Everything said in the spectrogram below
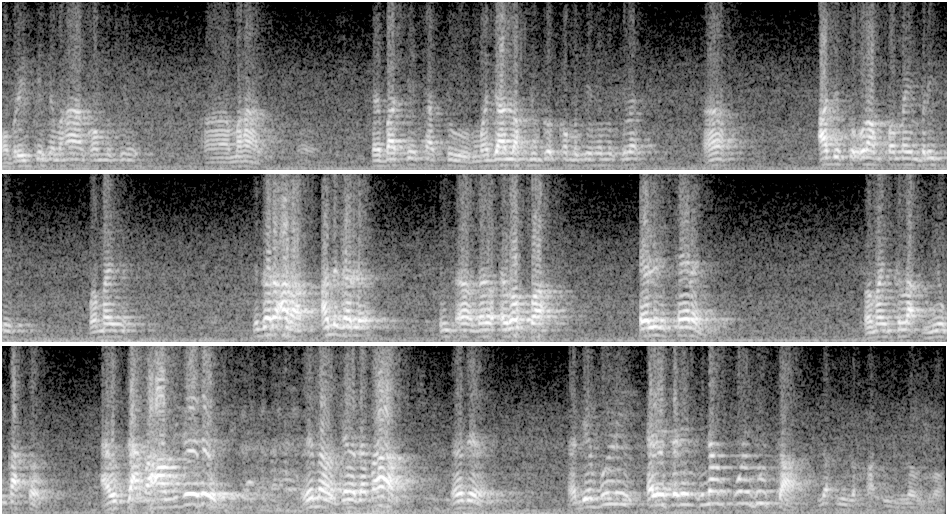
Oh British ni mahal, kaum muslim uh, mahal. Saya baca satu majalah juga kaum muslim ni muslim. Uh, ada seorang pemain British, pemain negara Arab, uh, negara negara Eropah, Alan Sheeran. Pemain kelab Newcastle. Tak faham juga tu. Memang jangan tak faham. Ada. Dia beli elektrik 60 juta. La ilaha illallah.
